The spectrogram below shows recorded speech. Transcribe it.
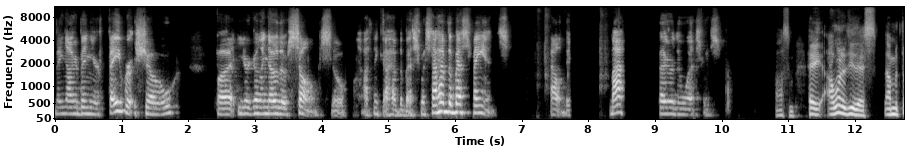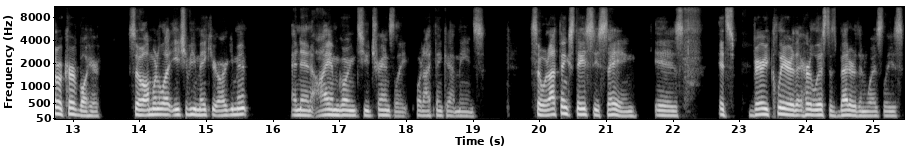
may not have been your favorite show, but you're gonna know those songs. So I think I have the best list. I have the best fans out there. My better than Wesley's. Awesome. Hey, I want to do this. I'm gonna throw a curveball here. So I'm gonna let each of you make your argument, and then I am going to translate what I think that means. So what I think Stacy's saying is it's very clear that her list is better than Wesley's.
